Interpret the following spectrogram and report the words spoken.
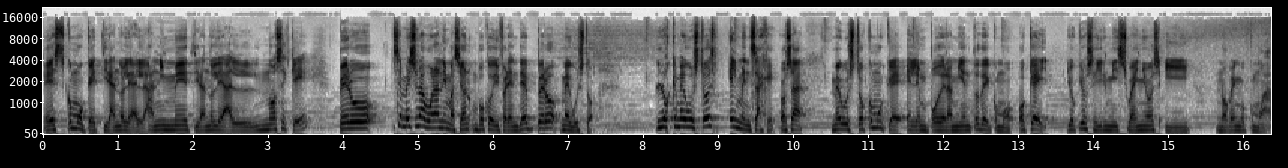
Es como que tirándole al anime, tirándole al no sé qué, pero se me hizo una buena animación, un poco diferente, pero me gustó. Lo que me gustó es el mensaje, o sea, me gustó como que el empoderamiento de como, ok, yo quiero seguir mis sueños y no vengo como a,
